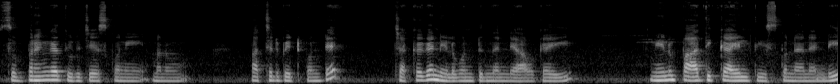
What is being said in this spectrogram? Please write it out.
శుభ్రంగా తుడి చేసుకొని మనం పచ్చడి పెట్టుకుంటే చక్కగా నిలవ ఉంటుందండి ఆవకాయ. నేను పాతికాయలు తీసుకున్నానండి.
